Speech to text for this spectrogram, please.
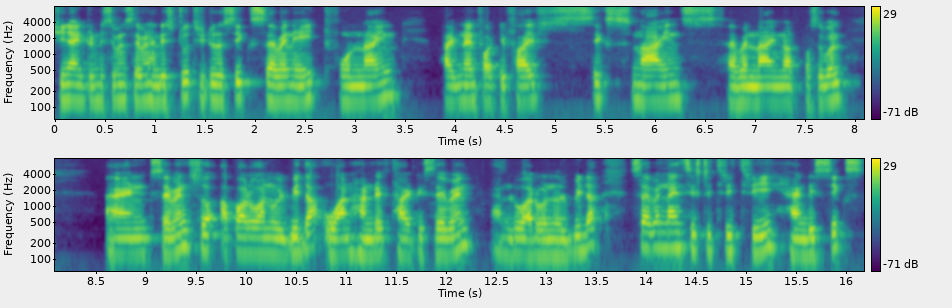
39 27 702 3 to the 6 7 8 4 9 5 9 45 6 9 7 9 not possible and 7 so upper one will be the 137 and lower one will be the 7 9 63 3 and is 6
